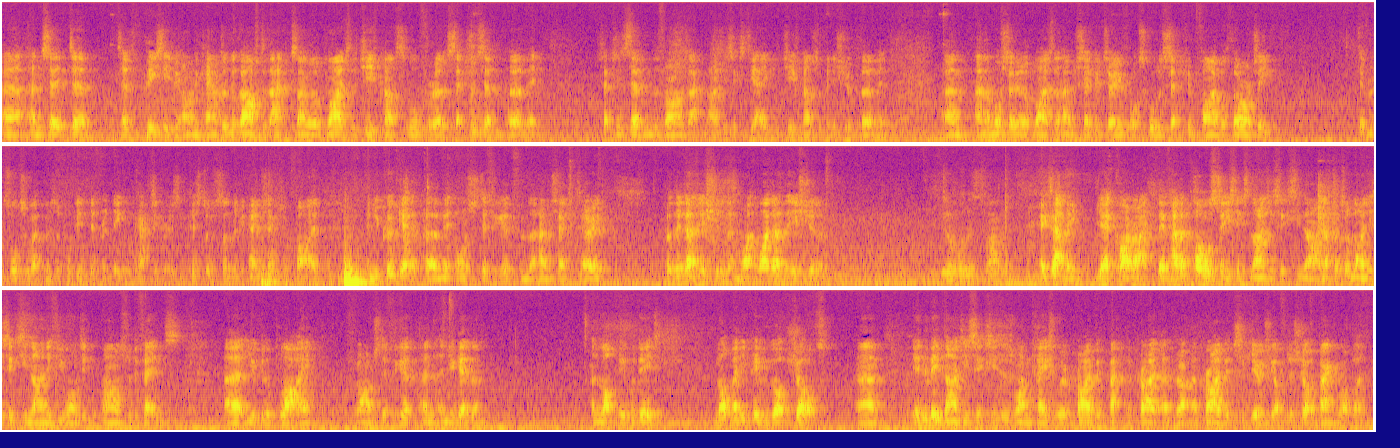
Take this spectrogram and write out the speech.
uh, and said said to the PC behind the counter, look after that because I'm going to apply to the Chief Constable for a Section 7 permit. Section 7 of the Firearms Act 1968, the Chief Constable can a permit. Um, and I'm also going to apply to the Home Secretary for what's called a Section 5 authority. Different sorts of weapons are put in different legal categories, and pistols suddenly became Section 5. And you could get a permit or a certificate from the Home Secretary, but they don't issue them. Why, why don't they issue them? Want to. Exactly, yeah, quite right. They've had a policy since 1969. Up until 1969, if you wanted arms for defence, uh, you could apply for an arms certificate, and, and you get them. And a lot of people did. Not many people got shot. Um, in the mid-1960s, there was one case where a private, a, pri a, a private security officer shot a bank robber,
